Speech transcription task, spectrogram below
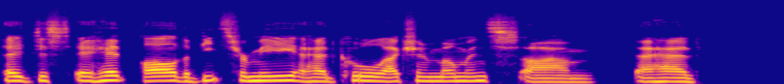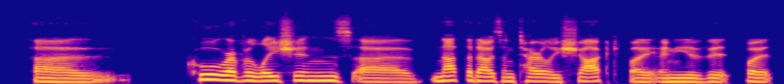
it just it hit all the beats for me. It had cool action moments. Um, I had uh, cool revelations. Uh, not that I was entirely shocked by any of it, but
